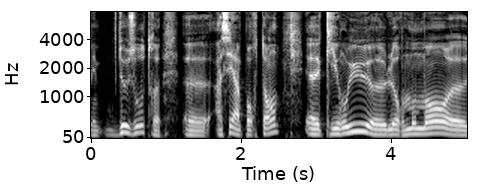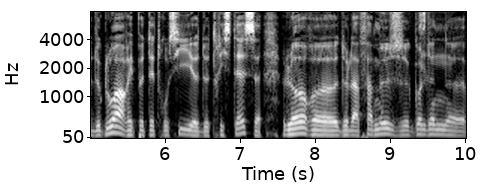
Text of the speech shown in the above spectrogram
mais deux autres assez importants qui ont eu leur moment de gloire et peut-être aussi euh, de tristesse lors euh, de la fameuse Golden, euh,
